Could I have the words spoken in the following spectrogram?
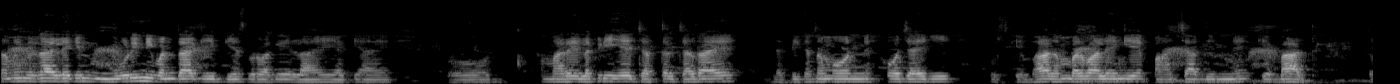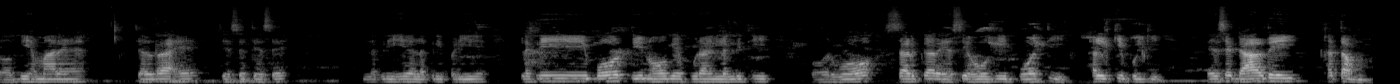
समय मिल रहा है, लेकिन मूड ही नहीं बनता कि गैस भरवा के लाए या क्या है। तो हमारे लकड़ी है, जब तक चल रहा है, लकड़ी ख़त्म हो हो जाएगी। उसके बाद हम भरवा लेंगे पाँच चार दिन में के बाद। तो अभी हमारे चल रहा है, जैसे तैसे। लकड़ी है, लकड़ी पड़ी है। लकड़ी बहुत दिन हो गए, पुरानी लकड़ी थी। और वो सड़कर ऐसे होगी, बहुत ही हल्की फुल्की ऐसे डालते ही ख़त्म।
